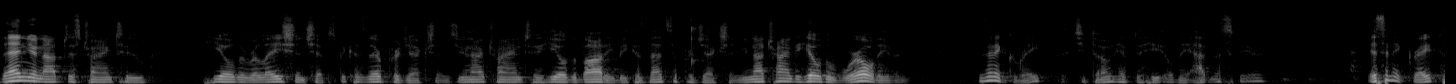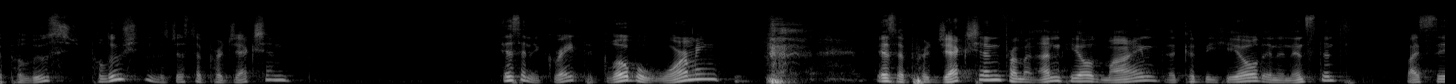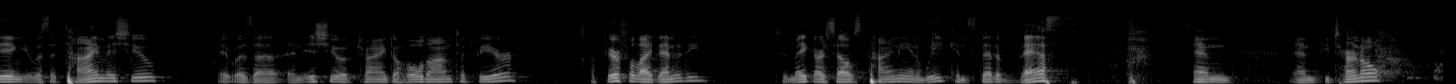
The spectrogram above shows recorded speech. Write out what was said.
Then you're not just trying to heal the relationships because they're projections. You're not trying to heal the body because that's a projection. You're not trying to heal the world, even. Isn't it great that you don't have to heal the atmosphere? Isn't it great that pollution, is just a projection isn't it great that global warming is a projection from an unhealed mind that could be healed in an instant by seeing it was a time issue? It was a, an issue of trying to hold on to fear, a fearful identity, to make ourselves tiny and weak instead of vast and, and eternal.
